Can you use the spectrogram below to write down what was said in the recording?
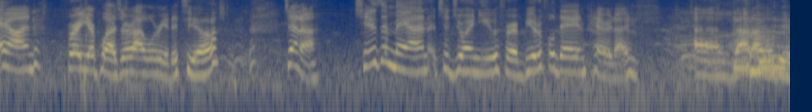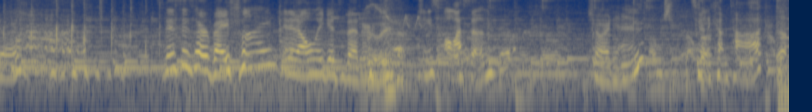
And for your pleasure, I will read it to you. Jenna, choose a man to join you for a beautiful day in paradise. And that I will do. This is her baseline, and it only gets better. Really? She's awesome. Jordan, it's gonna come talk. Yeah,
